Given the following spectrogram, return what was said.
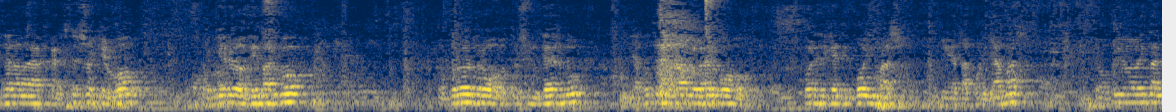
Ήθελα να ευχαριστήσω και εγώ τον κύριο Δήμαρχο, τον πρόεδρο του συνδέσμου για αυτό το μεγάλο έργο που έρθει για την πόλη μας και για τα χωριά μας το οποίο ήταν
